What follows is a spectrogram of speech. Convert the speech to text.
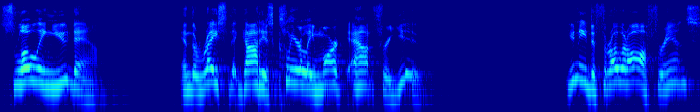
slowing you down in the race that God has clearly marked out for you? You need to throw it off, friends.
